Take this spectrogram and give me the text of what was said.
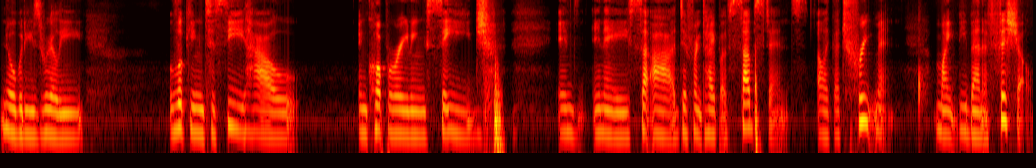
nobody's really looking to see how incorporating sage in in a uh, different type of substance, like a treatment, might be beneficial.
